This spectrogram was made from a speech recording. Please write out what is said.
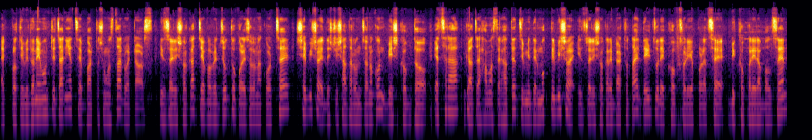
এক প্রতিবেদনে এমনটি জানিয়েছে বার্তা সংস্থা রয়টার্স। ইসরায়েলি সরকার যেভাবে যুদ্ধ পরিচালনা করছে, সে বিষয়ে দেশটির সাধারণ জনগণ বেশ ক্ষুব্ধ। এছাড়া গাজা হামাসের হাতে জিম্মিদের মুক্তির বিষয়ে ইসরায়েলি সরকারের ব্যর্থতায় দেশ জুড়ে ক্ষোভ ছড়িয়ে পড়েছে। বিক্ষোভকারীরা বলছেন,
